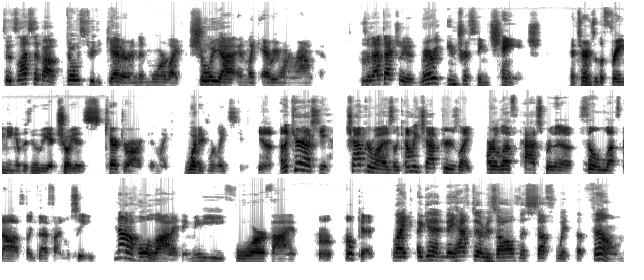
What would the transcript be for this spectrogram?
So it's less about those two together and then more like Shoya and like everyone around him. So Hmm. that's actually a very interesting change in terms of the framing of this movie and Shoya's character arc and like what it relates to. Yeah. Out of curiosity, chapter wise, like how many chapters like are left past where the film left off, like that final scene? Not a whole lot, I think. Maybe four or five. Huh. Okay. like again, they have to resolve the stuff with the film.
